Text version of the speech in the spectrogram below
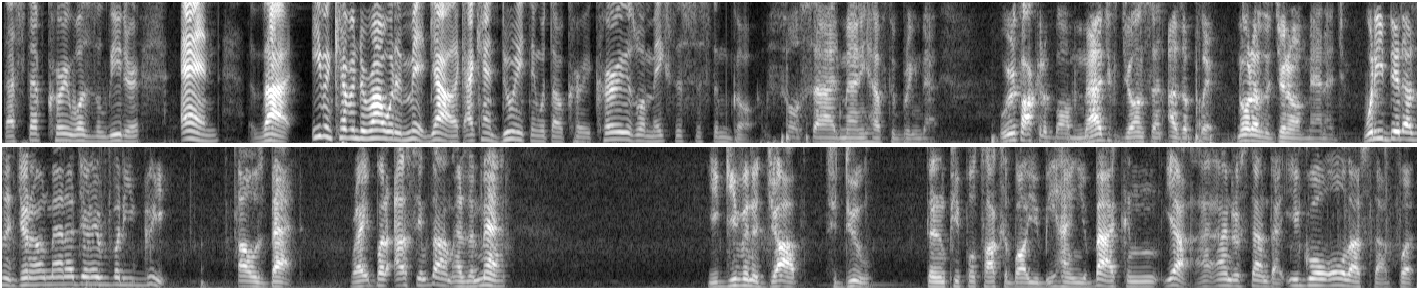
that Steph Curry was the leader and that even Kevin Durant would admit, yeah, like I can't do anything without Curry. Curry is what makes this system go. So sad, man. You have to bring that. We were talking about Magic Johnson as a player, not as a general manager. What he did as a general manager, everybody agreed. I was bad, right? But at the same time, as a man, you're given a job to do then people talks about you behind your back and yeah i understand that ego all that stuff but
